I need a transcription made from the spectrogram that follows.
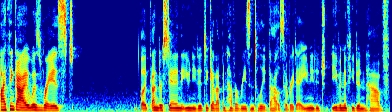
I think I was raised like understanding that you needed to get up and have a reason to leave the house every day. You needed, even if you didn't have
